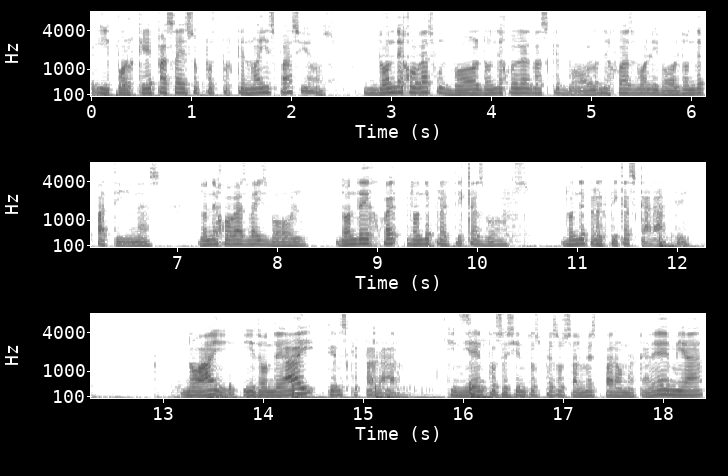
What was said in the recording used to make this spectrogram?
¿Y por qué pasa eso? Pues porque no hay espacios. ¿Dónde juegas fútbol? ¿Dónde juegas básquetbol? ¿Dónde juegas voleibol? ¿Dónde patinas? ¿Dónde juegas béisbol? ¿Dónde, jue- dónde practicas box? ¿Dónde practicas karate? No hay. Y donde hay, tienes que pagar 500, 600 pesos al mes para una academia.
